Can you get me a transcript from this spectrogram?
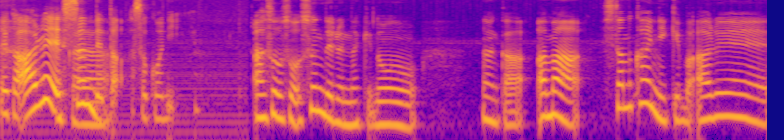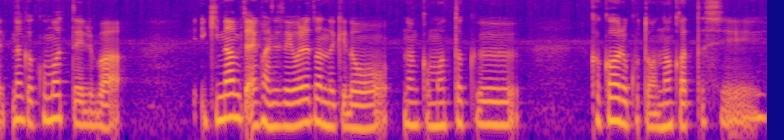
だから RA 住んでた？そこに。あそうそう住んでるんだけどなんかあまあ下の階に行けば RA なんか困っていれば行きなみたいな感じで言われたんだけどなんか全く関わることはなかったし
